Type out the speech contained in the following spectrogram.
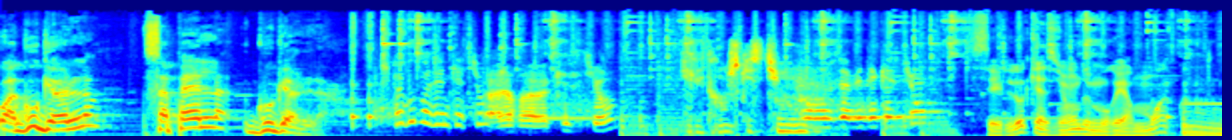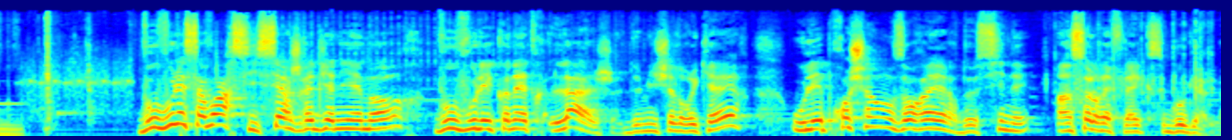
pourquoi Google s'appelle Google Je peux vous poser une question? Alors, euh, question? Quelle étrange question. Vous avez des questions? C'est l'occasion de mourir moins. Vous voulez savoir si Serge Reggiani est mort? Vous voulez connaître l'âge de Michel Drucker ou les prochains horaires de ciné? Un seul réflexe, Google.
